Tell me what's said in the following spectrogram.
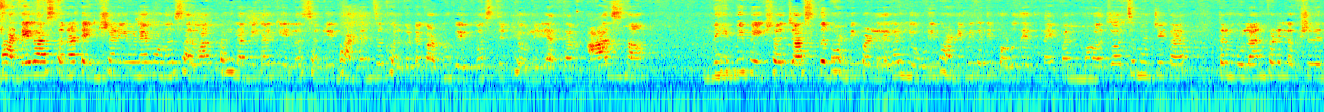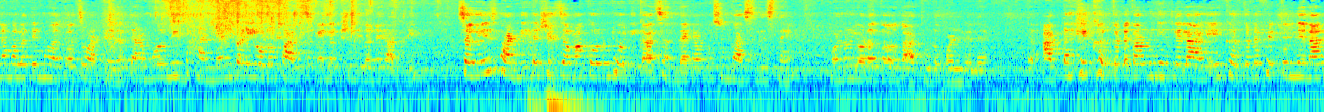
भांडे घासताना टेन्शन येऊ नये म्हणून सर्वात पहिला मी काय केलं सगळी भांड्यांचं खरकट काढून व्यवस्थित ठेवलेली आहेत. कारण आज ना नेहमीपेक्षा जास्त भांडी पडलेली आहे कारण एवढी भांडी मी कधी पडू देत नाही. पण महत्वाचं म्हणजे काय? तर मुलांकडे लक्ष देणं मला ते महत्वाचं वाटलेलं. त्यामुळे मी भांड्यांकडे एवढं फारसं काही लक्ष दिलं नाही रात्री. सगळीच भांडी तशी जमा करून ठेवली. का संध्याकाळपासून घासलीच नाही. म्हणून एवढं गाथुडं पडलेलं आहे. तर आता हे खरकट काढून घेतलेलं आहे. हे खरकट फेकून देणार.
